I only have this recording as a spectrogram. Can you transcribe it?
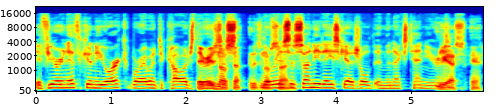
If you're in Ithaca, New York, where I went to college, There is a, no s- sun- there's no there is sun. a sunny day scheduled in the next 10 years. Yes. Yeah.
